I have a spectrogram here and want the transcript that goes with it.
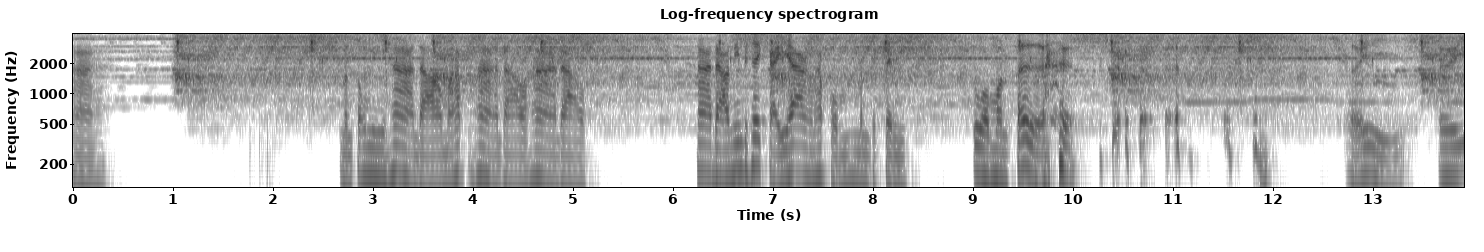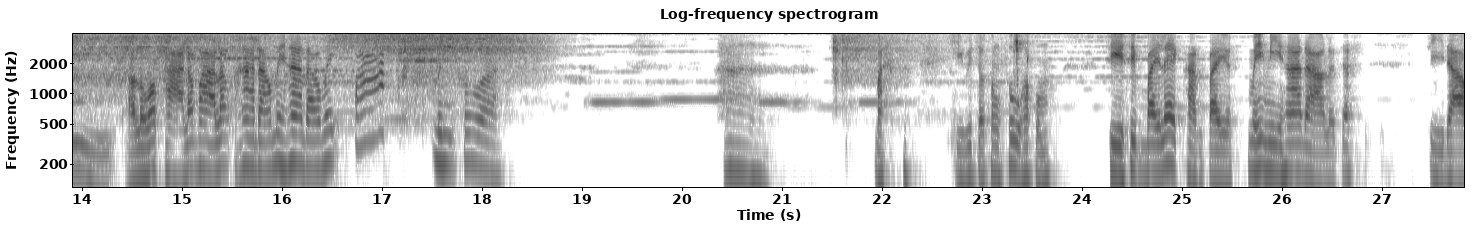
อ่า มันต้องมีห้าดาวมาครับห้าดาวห้าดาวห้าดาวนี่ไม่ใช่ไก่ย่างนะครับผมมันจะเป็นตัวมอนเตอร์ เอ้ย เอ้ย เอาเราว่าผ่านแล้วผ่านแล้วห้าดาวไม่ห้าดาวไหม่ป๊าหนึ่งตัวมาชีวิตเราต้องสู้ครับผมสี่สิบใบแรกผ่านไปไม่มีห้าดาวแล้วจ้ะ สี่ดาว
